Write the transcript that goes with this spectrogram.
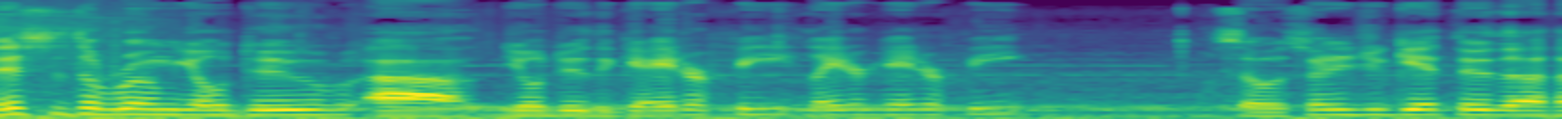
this is the room you'll do uh, you'll do the gator feat, later gator feat. So as soon as you get through the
